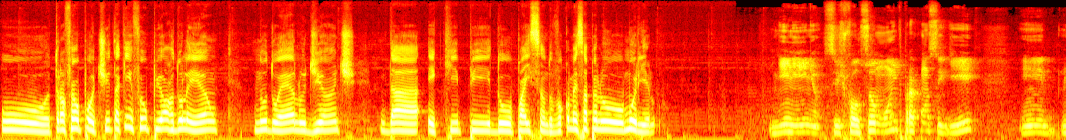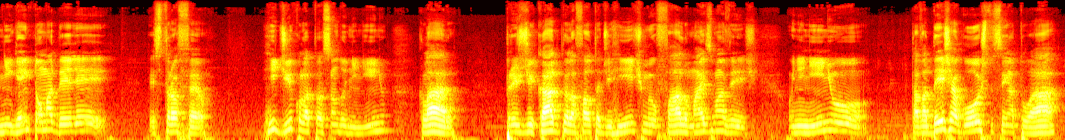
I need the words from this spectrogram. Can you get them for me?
O troféu Potita, quem foi o pior do Leão no duelo diante da equipe do Paysandu? Vou começar pelo Murilo. Nininho se esforçou muito para conseguir e ninguém toma dele esse troféu. Ridícula a atuação do Nininho. Claro, prejudicado pela falta de ritmo, eu falo mais uma vez. O Nininho estava desde agosto sem atuar.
